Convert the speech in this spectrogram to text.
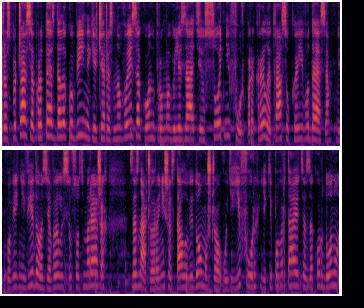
розпочався протест далекобійників через новий закон про мобілізацію. Сотні фур перекрили трасу Київ-Одеса. Відповідні відео з'явились у соцмережах. Зазначу, раніше стало відомо, що водії фур, які повертаються за кордону,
